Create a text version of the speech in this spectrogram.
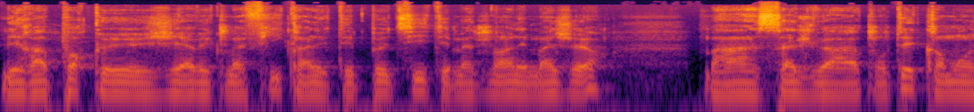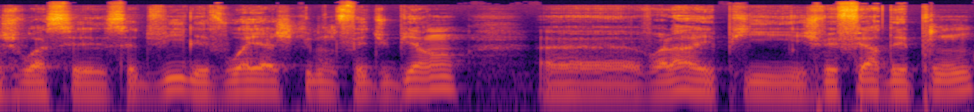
les rapports que j'ai avec ma fille quand elle était petite et maintenant elle est majeure. Bah, ça, je vais raconter comment je vois ces- cette vie, les voyages qui m'ont fait du bien. euh, voilà, et puis je vais faire des ponts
